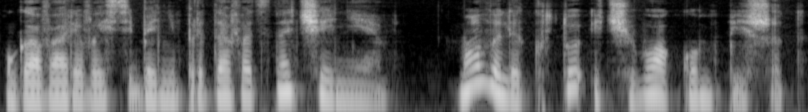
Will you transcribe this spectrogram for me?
уговаривая себя не придавать значения. Мало ли кто и чего о ком пишет.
